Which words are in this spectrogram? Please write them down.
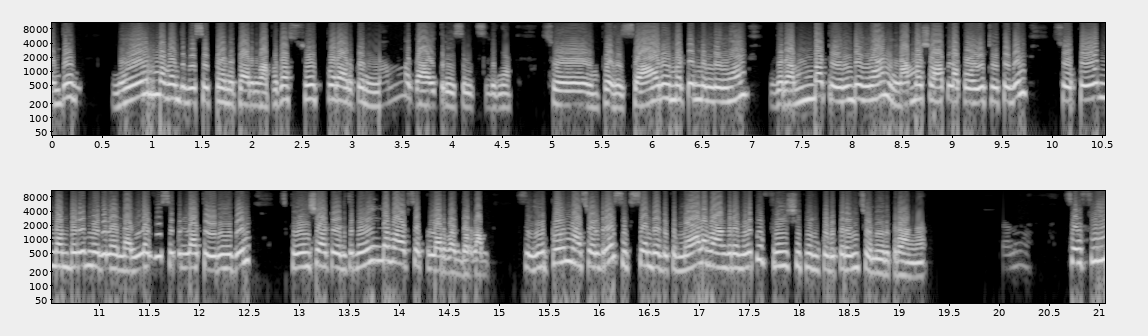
வந்து நேர்ல வந்து விசிட் பண்ணி பாருங்க. அப்பதான் சூப்பரா இருக்கும். நம்ம காயத்ரி சில்க்ஸ்லங்க சோ இப்போ சாரி மட்டும் இல்லைங்க. இது ரொம்ப ட்ரெண்டிங்கா நம்ம ஷாப்ல போயிட்டு இருக்குது. சோ கோட் நம்பரும் இதுல நல்ல விசிபிளா தெரியுது. ஸ்கிரீன்ஷாட் எடுத்துக்கோங்க இல்ல வாட்ஸ்அப்ல வந்துடலாம் இப்போ நான் சொல்றேன் சிக்ஸ் ஹண்ட்ரடுக்கு மேல வாங்குறவங்களுக்கு ஃப்ரீ ஷிப்பிங் கொடுக்குறேன்னு சொல்லியிருக்காங்க சரி ஃப்ரீ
